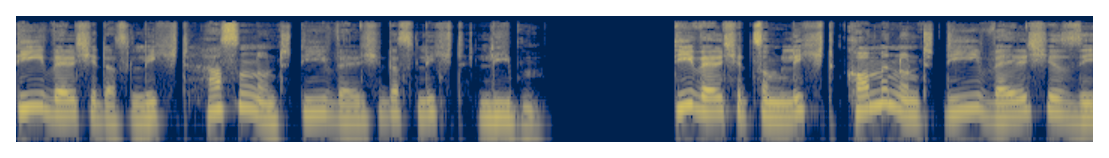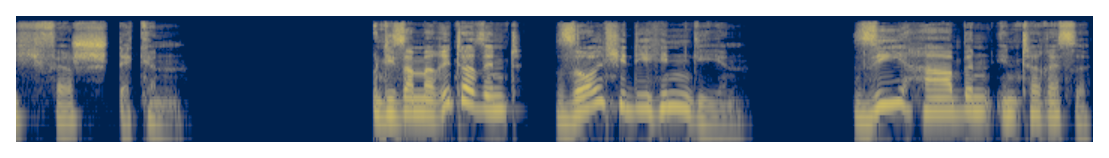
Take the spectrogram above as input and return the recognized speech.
Die, welche das Licht hassen und die, welche das Licht lieben. Die, welche zum Licht kommen und die, welche sich verstecken. Und die Samariter sind solche, die hingehen. Sie haben Interesse.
